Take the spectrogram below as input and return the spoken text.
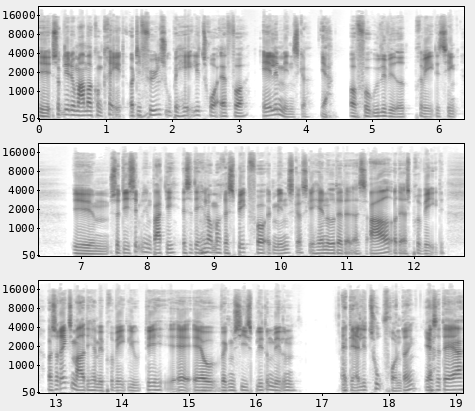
Øh, så bliver det jo meget, meget konkret, og det føles ubehageligt, tror jeg, for alle mennesker Ja. at få udleveret private ting. Øhm, så det er simpelthen bare det. Altså det handler om at respekt for, at mennesker skal have noget, der er deres eget og deres private. Og så rigtig meget af det her med privatliv, det er, er jo, hvad kan man sige, splittet mellem, at der er lidt to fronter. Ikke? Ja. Altså der er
